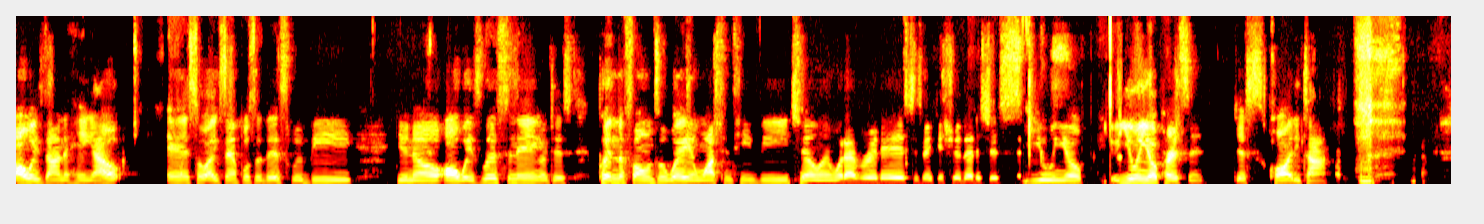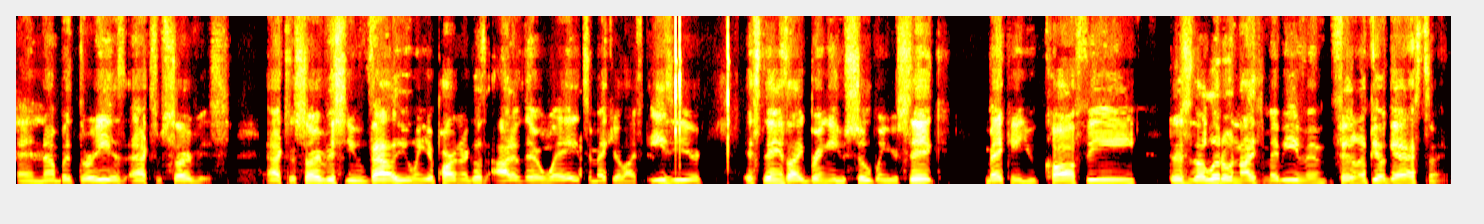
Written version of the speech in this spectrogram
always down to hang out. And so examples of this would be, you know, always listening or just putting the phones away and watching TV, chilling, whatever it is, just making sure that it's just you and your you and your person, just quality time. And number three is acts of service. Acts of service you value when your partner goes out of their way to make your life easier. It's things like bringing you soup when you're sick, making you coffee. This is a little nice, maybe even filling up your gas tank.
